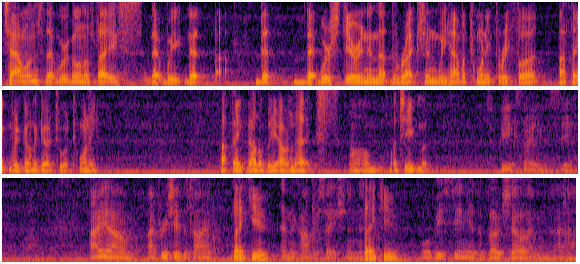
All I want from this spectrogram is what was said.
challenge that we're going to face, that we that uh, that that we're steering in that direction. We have a 23 foot. I think we're going to go to a 20. I think that'll be our next um, achievement. Should be exciting to see. Wow. I um I appreciate the time Thank you. and the conversation. and Thank you. We'll be seeing you at the boat show, and uh,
